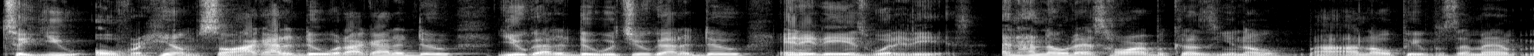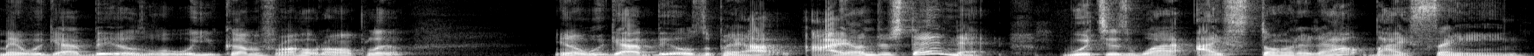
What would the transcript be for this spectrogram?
to you over Him. So I got to do what I got to do. You got to do what you got to do, and it is what it is. And I know that's hard because you know I, I know people say, man, man, we got bills. Where, where you coming from? Hold on, player. You know, we got bills to pay. I, I understand that, which is why I started out by saying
